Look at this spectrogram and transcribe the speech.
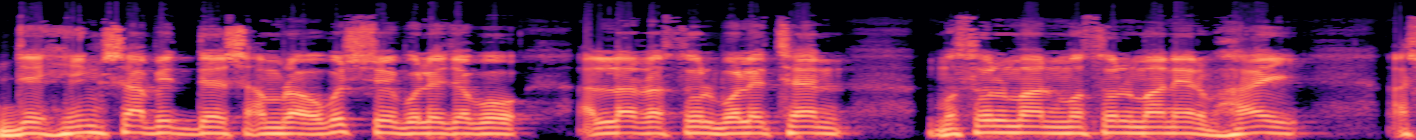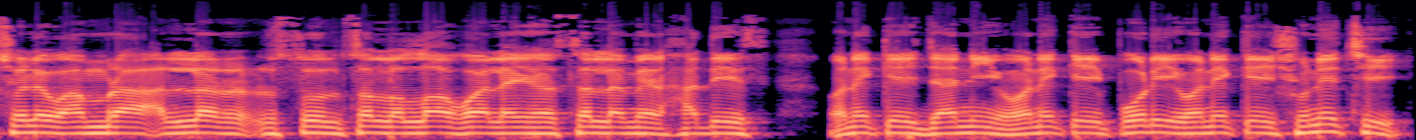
যে হিংসা বিদ্বেষ, আমরা অবশ্যই বলে যাব। আল্লাহ রসুল বলেছেন, মুসলমান মুসলমানের ভাই আসলেও আমরা আল্লাহর রসুল সাল্লাহ আলাইসাল্লামের হাদিস অনেকেই জানি, অনেকেই পড়ি, অনেকেই শুনেছি।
